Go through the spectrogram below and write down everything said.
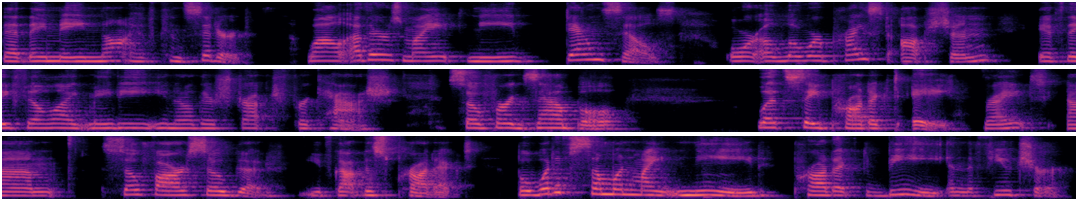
that they may not have considered, while others might need downsells or a lower priced option if they feel like maybe, you know, they're strapped for cash. So, for example, let's say product A, right? Um, so far, so good. You've got this product. But what if someone might need product B in the future?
